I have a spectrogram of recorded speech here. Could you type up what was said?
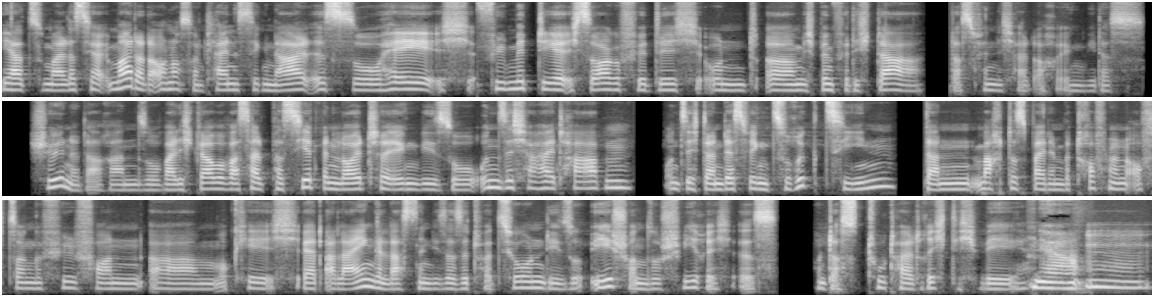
Ja, zumal das ja immer dann auch noch so ein kleines Signal ist, so, hey, ich fühle mit dir, ich sorge für dich und ähm, ich bin für dich da. Das finde ich halt auch irgendwie das Schöne daran, so, weil ich glaube, was halt passiert, wenn Leute irgendwie so Unsicherheit haben und sich dann deswegen zurückziehen, dann macht es bei den Betroffenen oft so ein Gefühl von, ähm, okay, ich werde alleingelassen in dieser Situation, die so eh schon so schwierig ist. Und das tut halt richtig weh. Ja. Mhm.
